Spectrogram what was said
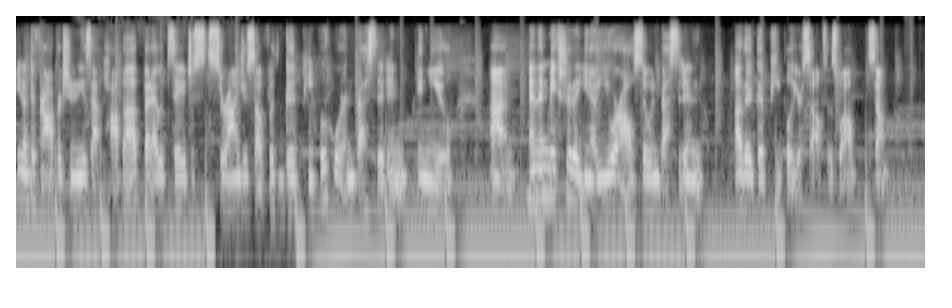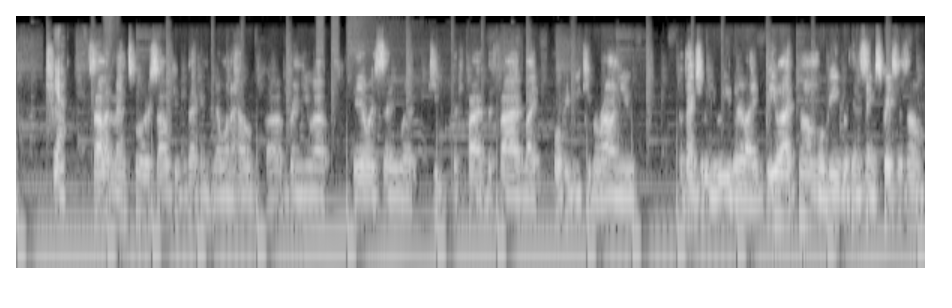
you know, different opportunities that pop up, but I would say just surround yourself with good people who are invested in in you, um, and then make sure that you know you are also invested in other good people yourself as well. So, True. yeah solid mentors, solid people that can that want to help uh, bring you up. They always say what keep the five the five like four people you keep around you. Eventually, you either like be like them or be within the same space as them,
